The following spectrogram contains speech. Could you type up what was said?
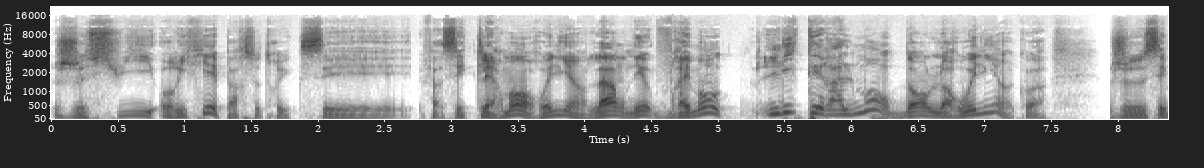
je suis horrifié par ce truc. C'est, enfin, c'est clairement orwellien. Là, on est vraiment, littéralement, dans l'orwellien, quoi. Je sais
